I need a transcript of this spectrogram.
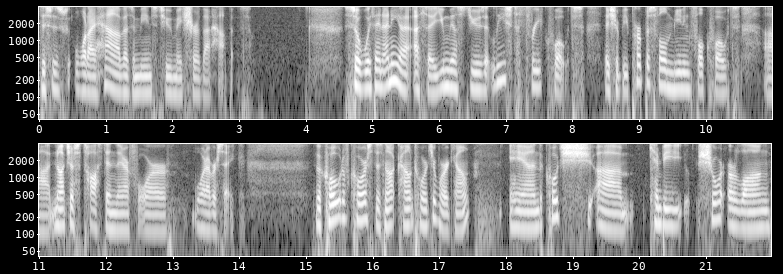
this is what I have as a means to make sure that happens. So within any uh, essay, you must use at least three quotes. They should be purposeful, meaningful quotes, uh, not just tossed in there for whatever sake. The quote, of course, does not count towards your word count and the quotes um, can be short or long,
